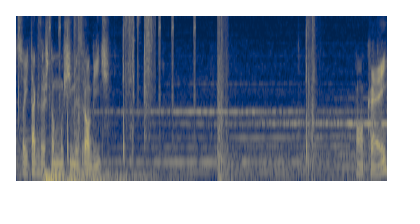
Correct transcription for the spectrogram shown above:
Co i tak zresztą musimy zrobić. Okej.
